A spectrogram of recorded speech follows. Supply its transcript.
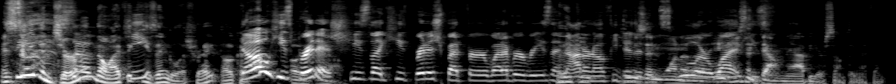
Is he even German? So no, I think he- he's English, right? Okay. No, he's Oh, British. He's like he's British, but for whatever reason, I, think don't know if he did was it in, of school the- or what. He's, was in he's- Downton Abbey or something, I think.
